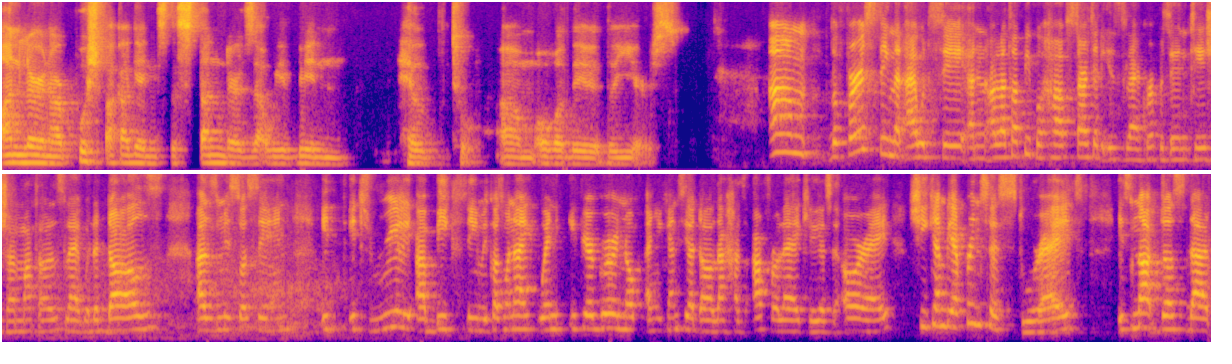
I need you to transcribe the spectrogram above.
unlearn or push back against the standards that we've been held to um, over the, the years? Um, the first thing that I would say, and a lot of people have started, is like representation matters. Like with the dolls, as Miss was saying, it, it's really a big thing because when I when if you're growing up and you can see a doll that has afro like you, you say, all right, she can be a princess too, right? It's not just that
